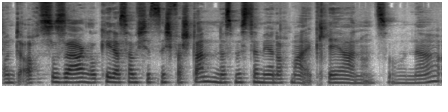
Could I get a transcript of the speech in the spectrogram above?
und auch zu sagen, okay, das habe ich jetzt nicht verstanden, das müsst ihr mir noch mal erklären und so, ne?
